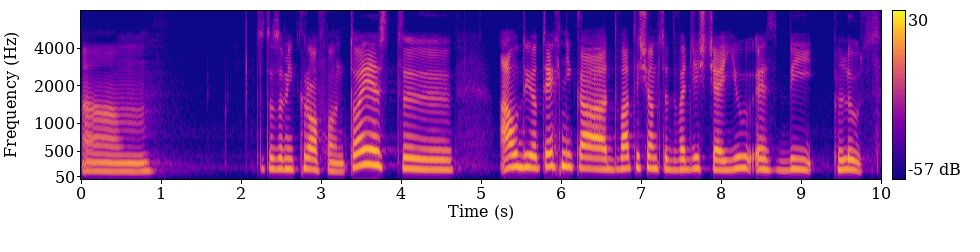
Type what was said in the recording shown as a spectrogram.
Um, co to za mikrofon? To jest y, Audiotechnika 2020 USB Plus.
